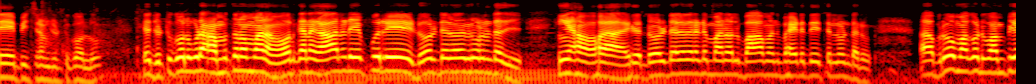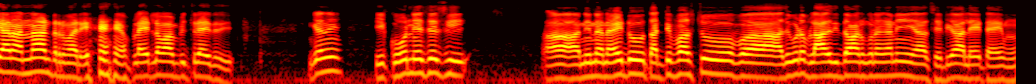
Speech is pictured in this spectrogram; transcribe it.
వేయించినాం జుట్టుకోళ్ళు. ఇక జుట్టుకోళ్ళు కూడా అమ్ముతున్నాం మనం. ఎవరికైనా కావాలంటే చెప్పుర్రి డోర్ డెలివరీ కూడా ఉంటుంది. ఇక డోర్ డెలివరీ అంటే మన వాళ్ళు బాగా మంది బయట దేశాలు ఉంటారు. బ్రో మాకు పంపి అని అన్న అంటారు మరి. ఫ్లైట్లో పంపించడం అవుతుంది కానీ ఈ కోన్ వేసేసి నిన్న నైట్ థర్టీ ఫస్ట్ అది కూడా బ్లాగ్ తీద్దాం అనుకున్నా కానీ సెట్ కాలే టైము.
